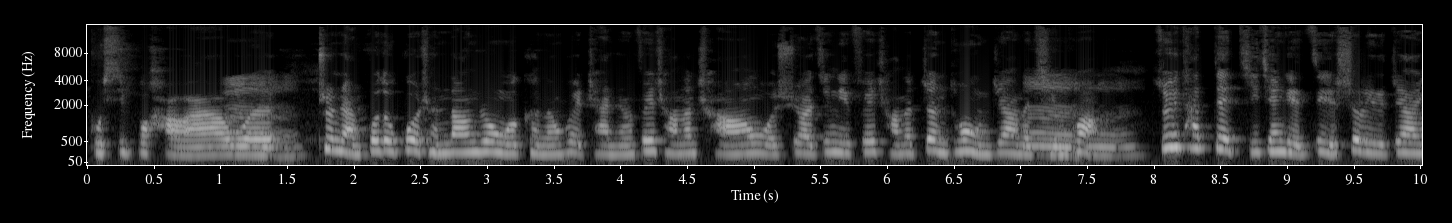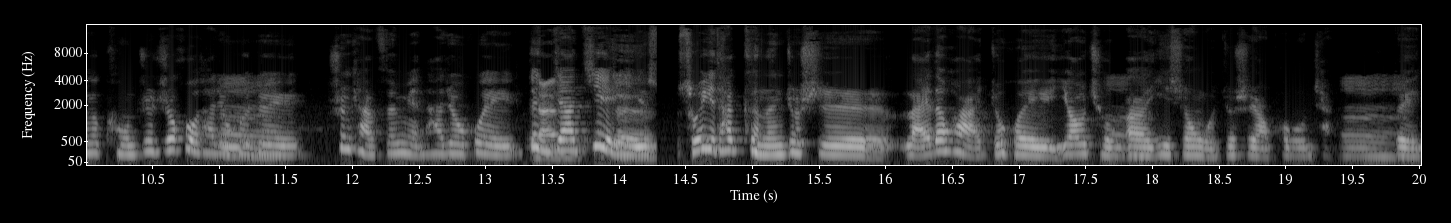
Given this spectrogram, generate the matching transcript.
呼吸不好啊，嗯。我顺转剖的过程当中，我可能会产程非常的长，我需要经历非常的阵痛这样的情况。嗯。所以他在提前给自己设立了这样一个恐惧之后，他就会嗯。对顺产分娩他就会更加介意，所以他可能就是来的话就会要求嗯。呃医生我就是要剖宫产。嗯，对，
